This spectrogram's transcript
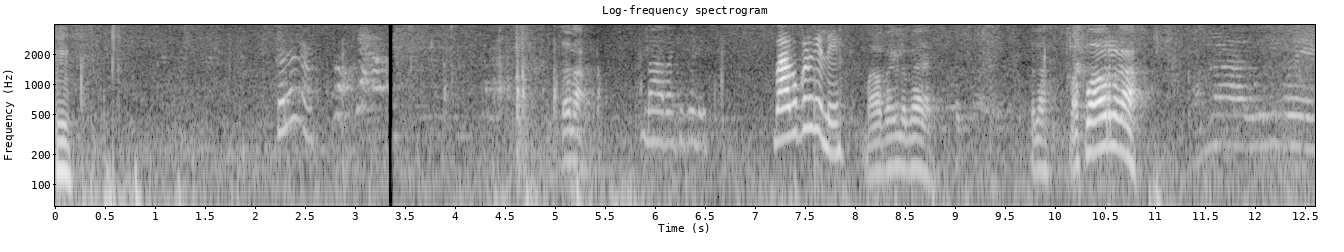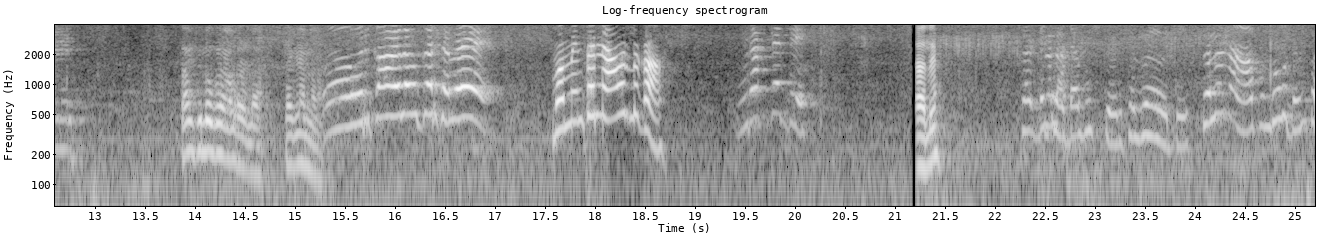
हम्म. चला ना. चला. बाबा कुठे गेले? बाबा गेलं बाय चला. बापू आवरलं का? सांग की लोक आवरायला सगळ्यांना. मम्मी त्यांनी आवडलं का? आले छोट्या गोष्टीवर सगळं होते चला ना आपण बघू त्यांचं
